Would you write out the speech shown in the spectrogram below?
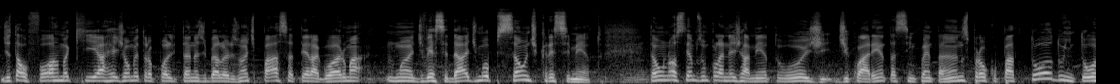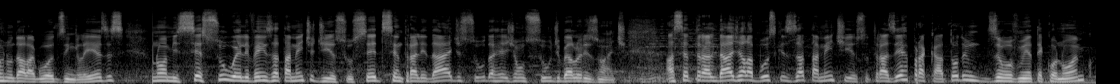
de tal forma que a região metropolitana de Belo Horizonte passa a ter agora uma, uma diversidade, uma opção de crescimento. Então, nós temos um planejamento hoje de 40 a 50 anos para ocupar todo o entorno da Lagoa dos Ingleses. O nome CESUL, ele vem exatamente disso, o C de Centralidade Sul da região sul de Belo Horizonte. A centralidade, ela busca exatamente isso, trazer para cá todo um desenvolvimento econômico,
